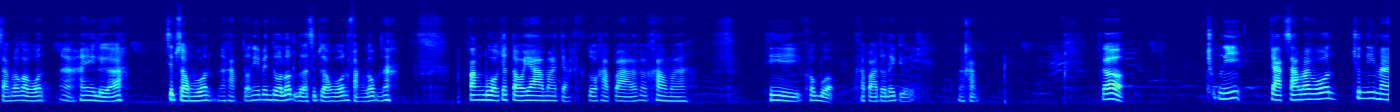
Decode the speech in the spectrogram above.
300กว่าโวลต์อ่าให้เหลือ12โวลต์นะครับ ตัวนี้เป็นตัวลดเหลือ12โวลต์ฝั่งลบนะฝั่งบวกจะต่อยาวมาจากตัวคาปาแล้วก็เข้ามาที่ข้อบวกคาปาตัวเล็กเลยนะครับ ก็ชุดนี้จาก 300 โวลต์ชุดนี้มา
